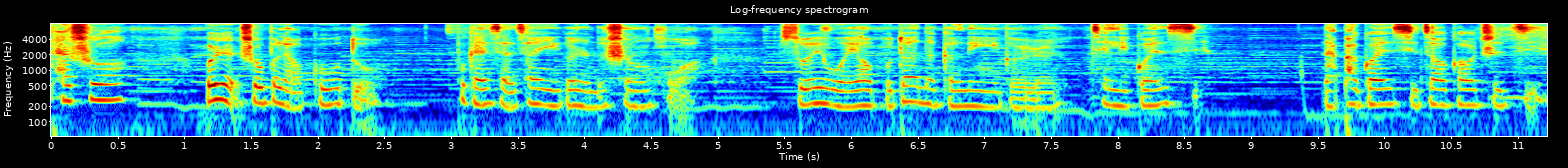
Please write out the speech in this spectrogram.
他说：“我忍受不了孤独，不敢想象一个人的生活。”所以我要不断的跟另一个人建立关系，哪怕关系糟糕至极，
